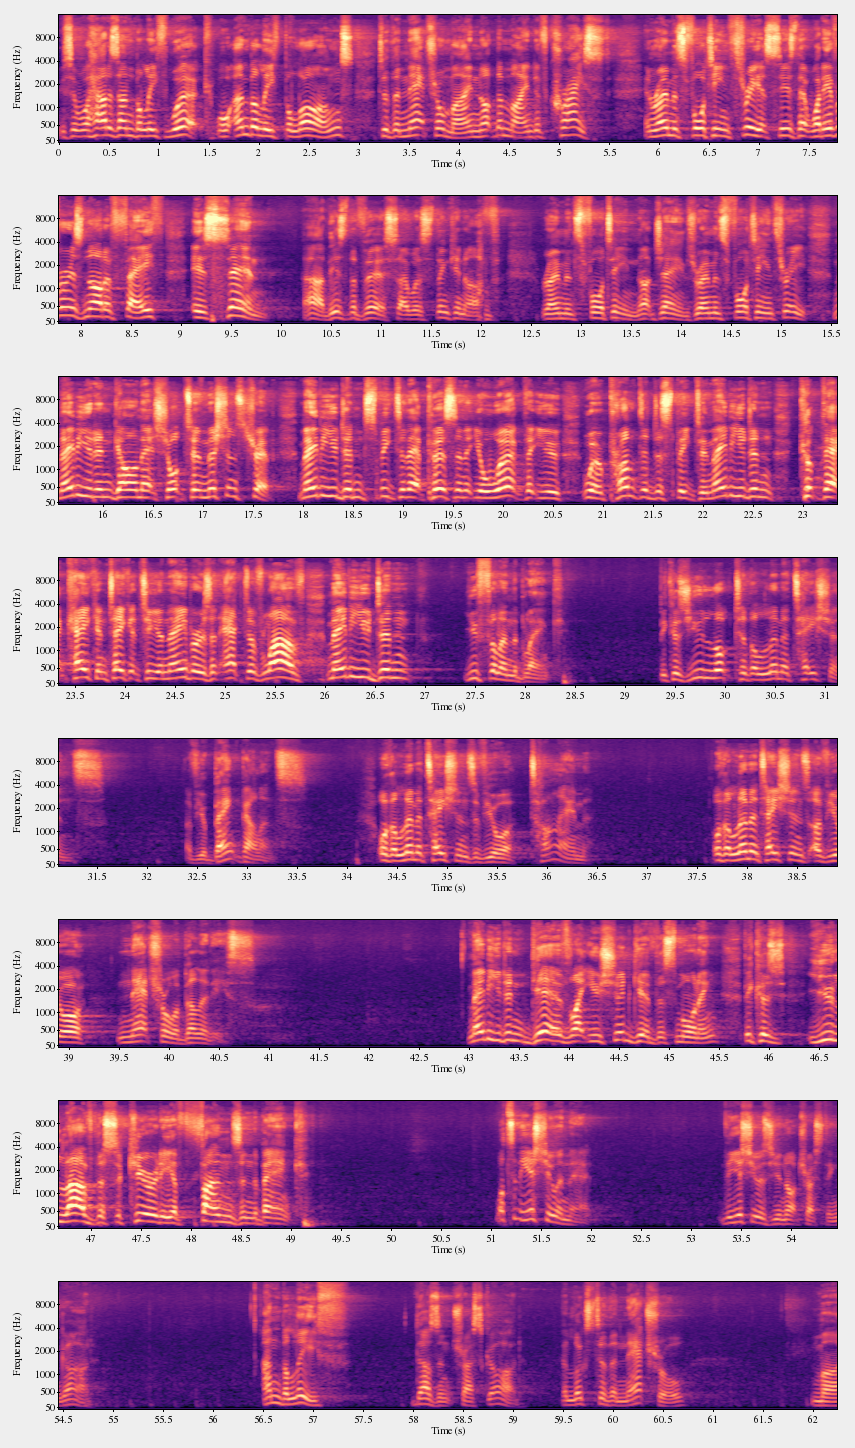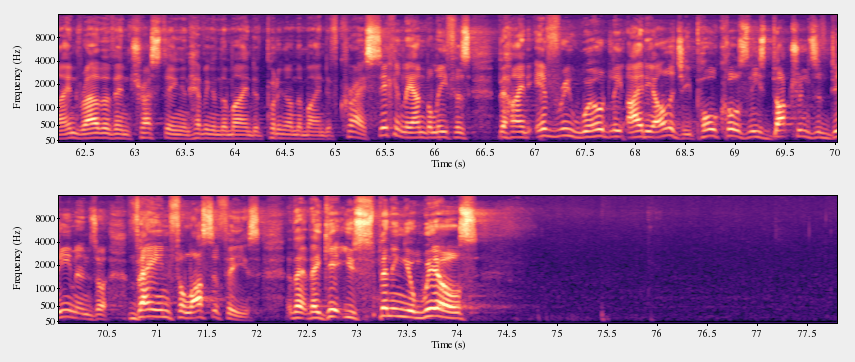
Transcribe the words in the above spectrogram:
You say, well, how does unbelief work? Well, unbelief belongs to the natural mind, not the mind of Christ. In Romans 14:3, it says that whatever is not of faith is sin. Ah, there's the verse I was thinking of. Romans 14, not James. Romans 14, 3. Maybe you didn't go on that short term missions trip. Maybe you didn't speak to that person at your work that you were prompted to speak to. Maybe you didn't cook that cake and take it to your neighbor as an act of love. Maybe you didn't, you fill in the blank. Because you look to the limitations of your bank balance, or the limitations of your time, or the limitations of your natural abilities. Maybe you didn't give like you should give this morning because you love the security of funds in the bank. What's the issue in that? The issue is you're not trusting God. Unbelief doesn't trust God, it looks to the natural mind rather than trusting and having in the mind of putting on the mind of Christ. Secondly, unbelief is behind every worldly ideology. Paul calls these doctrines of demons or vain philosophies that they get you spinning your wheels,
